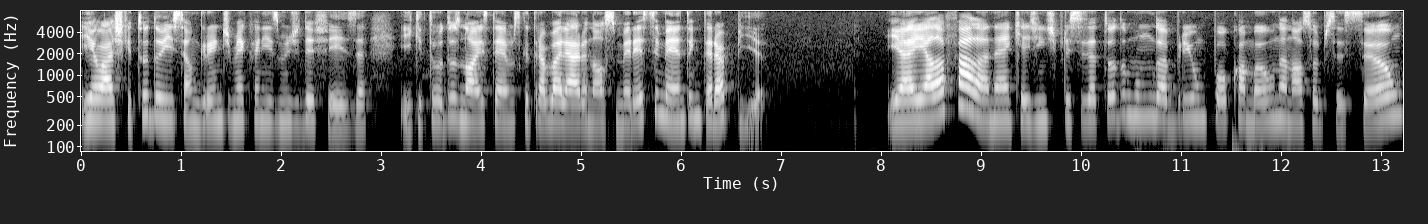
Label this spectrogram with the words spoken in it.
E eu acho que tudo isso é um grande mecanismo de defesa e que todos nós temos que trabalhar o nosso merecimento em terapia. E aí ela fala, né, que a gente precisa todo mundo abrir um pouco a mão na nossa obsessão,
